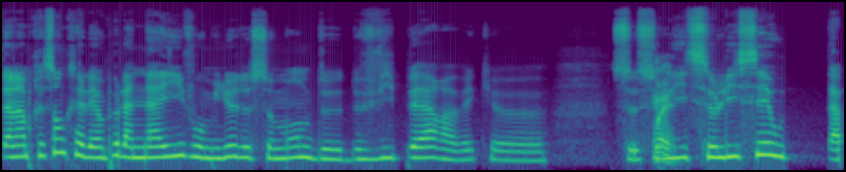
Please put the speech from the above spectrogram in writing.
T'as l'impression qu'elle est un peu la naïve au milieu de ce monde de, de vipères avec euh, ce, ce, Ouais. ly- ce lycée où t'as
